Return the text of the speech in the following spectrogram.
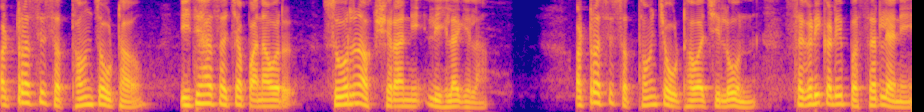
अठराशे सत्तावन्नचा उठाव इतिहासाच्या पानावर सुवर्ण अक्षरांनी लिहिला गेला. अठराशे सत्तावन्नच्या उठावाची लोन सगळीकडे पसरल्याने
